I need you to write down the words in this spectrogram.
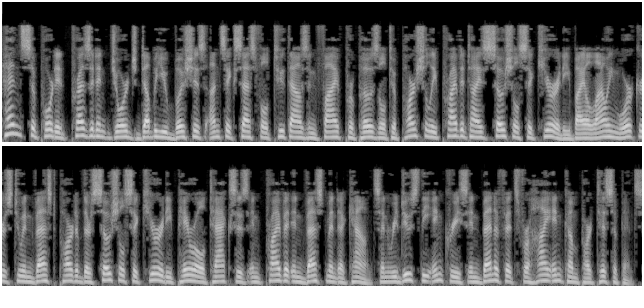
Pence supported President George W. Bush's unsuccessful 2005 proposal to partially privatize Social Security by allowing workers to invest part of their Social Security payroll taxes in private investment accounts and reduce the increase in benefits for high-income participants.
